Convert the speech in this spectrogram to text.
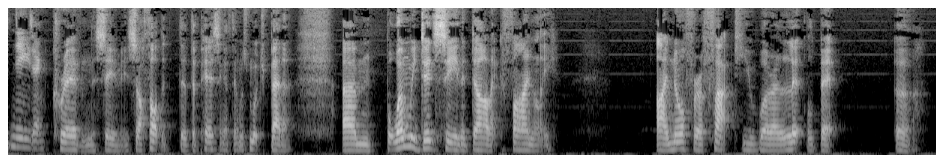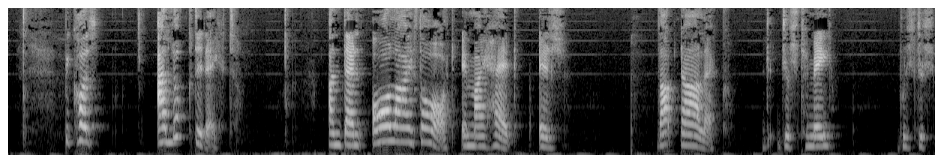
Needing. craving the series. So I thought that the, the pacing of things was much better. Um, but when we did see the Dalek finally, I know for a fact you were a little bit. Uh, Because I looked at it, and then all I thought in my head is that Dalek, just to me, was just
